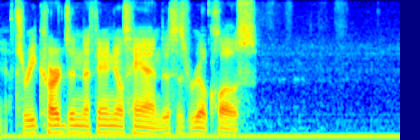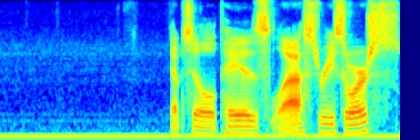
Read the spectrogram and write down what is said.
Yeah, three cards in Nathaniel's hand. This is real close. Yep, so he'll pay his last resource.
